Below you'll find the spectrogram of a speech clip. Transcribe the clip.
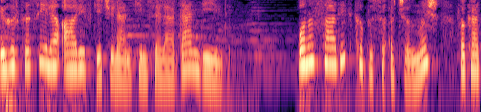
ve hırkasıyla arif geçinen kimselerden değildi. Ona saadet kapısı açılmış fakat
